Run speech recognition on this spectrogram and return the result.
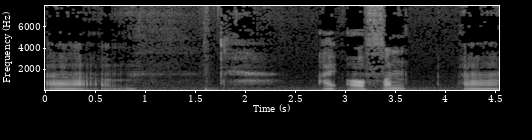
uh, I often uh,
